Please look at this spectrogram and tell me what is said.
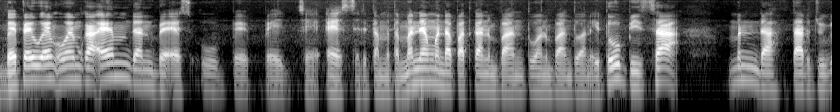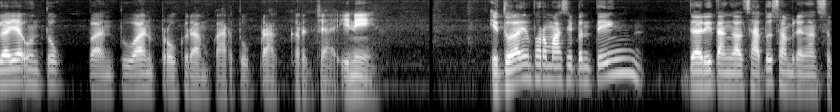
BPUM UMKM dan BSU BPJS. Jadi teman-teman yang mendapatkan bantuan-bantuan itu bisa mendaftar juga ya untuk bantuan program kartu prakerja ini. Itulah informasi penting dari tanggal 1 sampai dengan 10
